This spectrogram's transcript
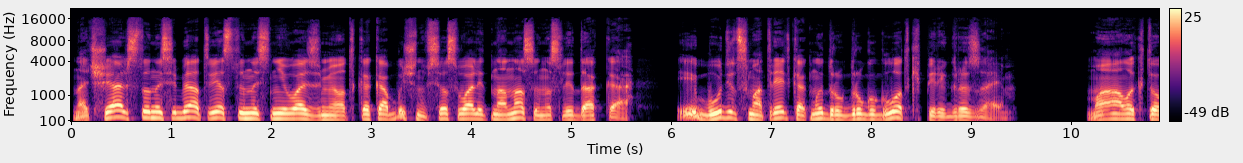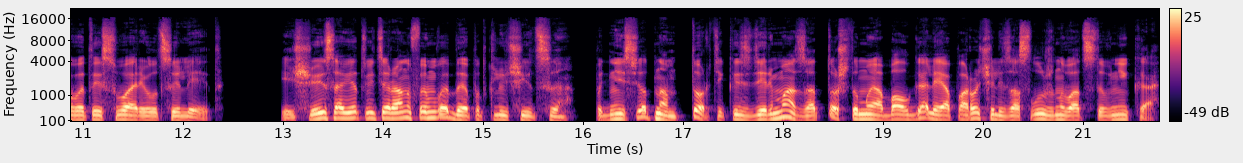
Начальство на себя ответственность не возьмет, как обычно, все свалит на нас и на следака, и будет смотреть, как мы друг другу глотки перегрызаем. Мало кто в этой сваре уцелеет. Еще и совет ветеранов МВД подключится. Поднесет нам тортик из дерьма за то, что мы оболгали и опорочили заслуженного отставника.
